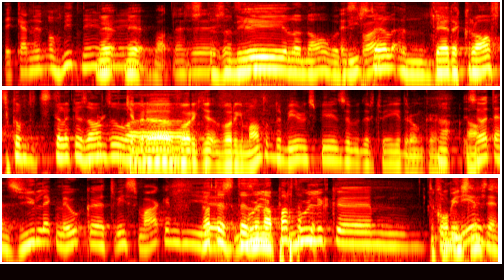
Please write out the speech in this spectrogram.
Ik ken het nog niet, nee. Nee, nee, nee, maar Dat het is, eh, het is een hele het bierstijl. En bij de craft komt het stilletjes aan. Zo, Ik heb er eh, eh, vorige, vorige maand op de Beer Experience hebben we er twee gedronken. Ja. Ja. Zout en zuur lijkt mij ook twee smaken die Ja, het is- eh, het is een moeilijk, aparte- moeilijk ehm, te niet combineren zijn.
